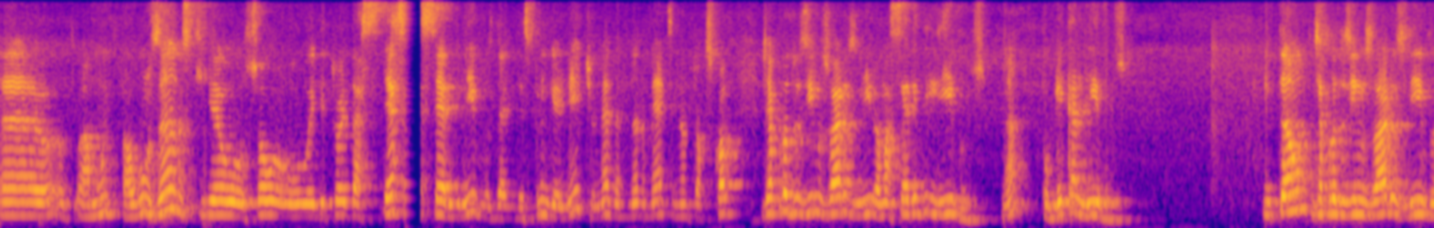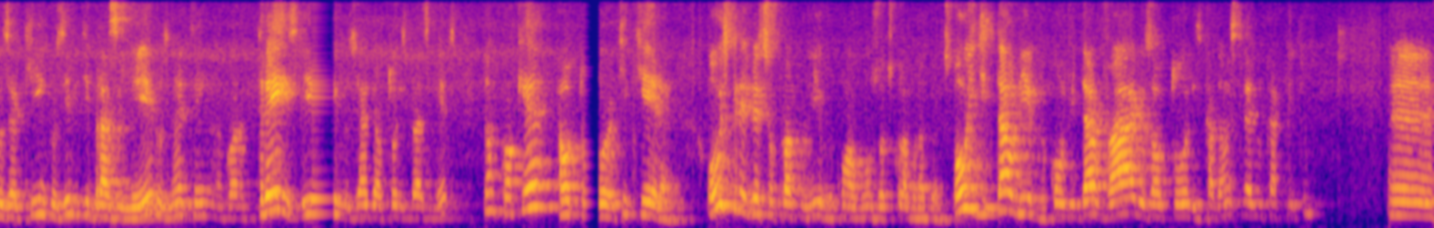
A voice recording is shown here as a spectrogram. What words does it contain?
Uh, há, muito, alguns anos que eu sou o editor das, dessa série de livros, da, da Springer Nature, né, da Nanomedicine e Nanotoxicology, já produzimos vários livros, uma série de livros, né, publica livros. Então, já produzimos vários livros aqui, inclusive de brasileiros, né? tem agora três livros já de autores brasileiros. Então, qualquer autor que queira ou escrever seu próprio livro com alguns outros colaboradores, ou editar o livro, convidar vários autores, cada um escreve um capítulo, é,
